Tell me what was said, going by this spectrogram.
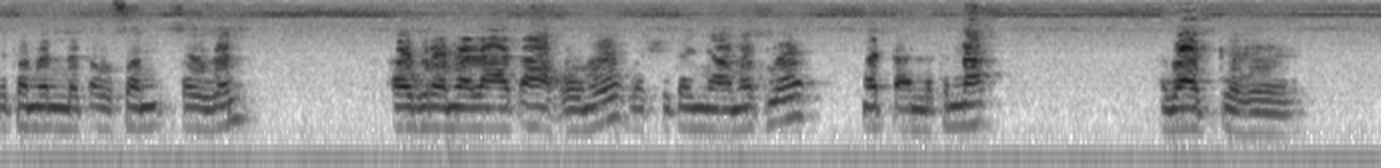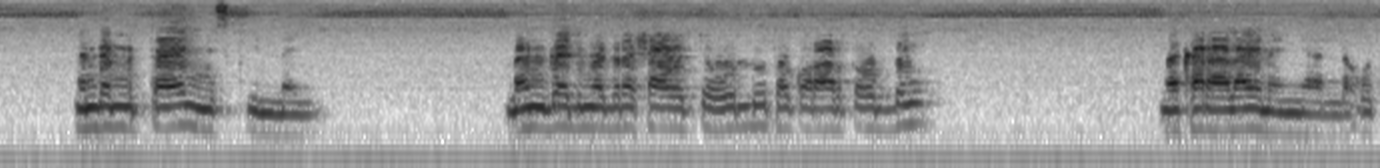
የተመለጠው ሰው ዘንድ ጸጉረ መላጣ ሆኖ በሽተኛ መስሎ መጣለትና እባክህ እንደምታየኝ ምስኪን ነኝ። መንገድ መድረሻዎች ሁሉ ተቆራርጠውብኝ መከራ ላይ ነኝ ያለሁት።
